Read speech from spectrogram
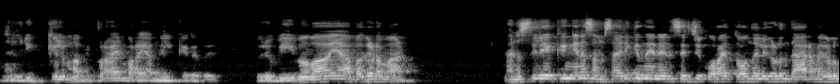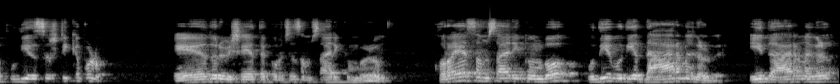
അങ്ങനെ ഒരിക്കലും അഭിപ്രായം പറയാൻ നിൽക്കരുത്. ഒരു ഭീമമായ അപകടമാണ്. മനസ്സിലേക്ക് ഇങ്ങനെ സംസാരിക്കുന്നതിനനുസരിച്ച് കുറെ തോന്നലുകളും ധാരണകളും പുതിയത് സൃഷ്ടിക്കപ്പെടും. ഏതൊരു വിഷയത്തെക്കുറിച്ച് സംസാരിക്കുമ്പോഴും കുറെ സംസാരിക്കുമ്പോൾ പുതിയ പുതിയ ധാരണകൾ വരും. ഈ ധാരണകൾ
